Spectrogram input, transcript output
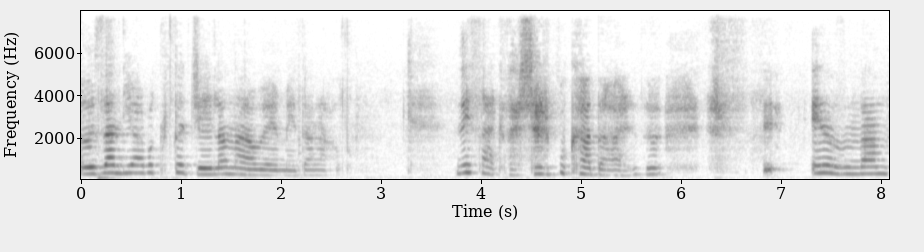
O yüzden Diyarbakır'da Ceylan AVM'den aldım. Neyse arkadaşlar bu kadardı. En azından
